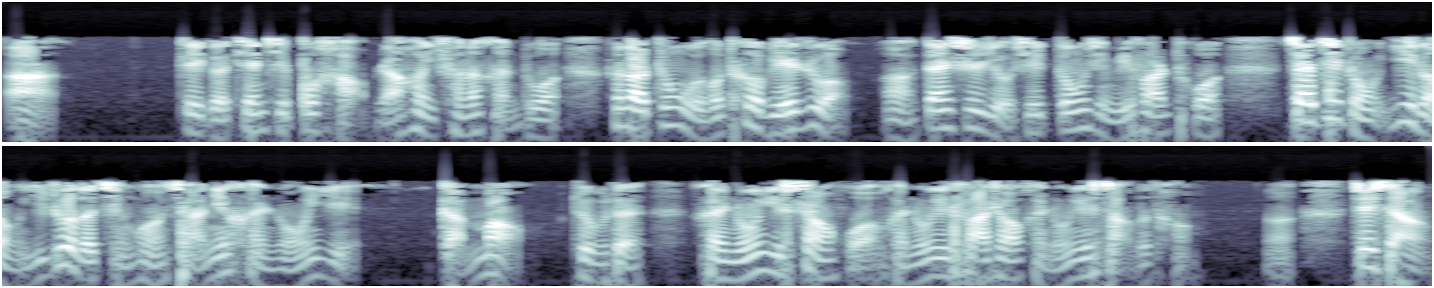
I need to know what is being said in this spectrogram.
啊。这个天气不好，然后你穿的很多，穿到中午以后特别热啊，但是有些东西没法脱，在这种一冷一热的情况下，你很容易感冒，对不对？很容易上火，很容易发烧，很容易嗓子疼。啊，这想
